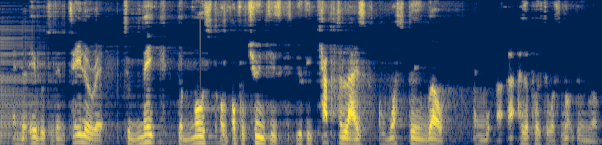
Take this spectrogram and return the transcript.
and you're able to then tailor it to make the most of opportunities. You can capitalize on what's doing well and uh, as opposed to what's not doing well.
